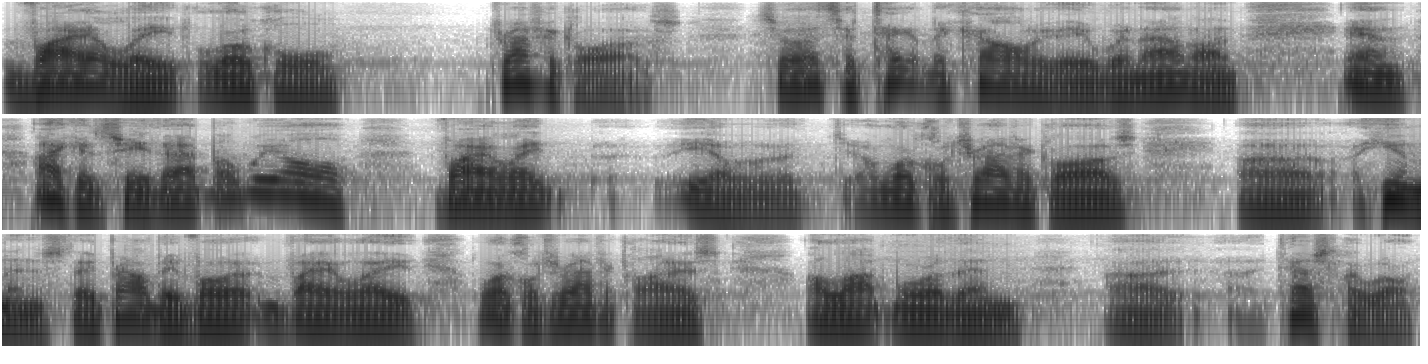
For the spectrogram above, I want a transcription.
violate local traffic laws. So that's a technicality they went out on, and I can see that. But we all violate, you know, local traffic laws. Uh, humans, they probably violate local traffic laws a lot more than uh, Tesla will.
